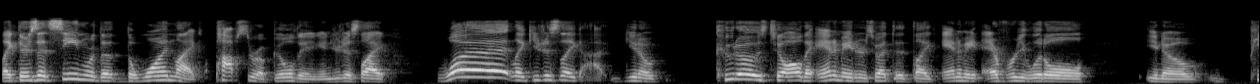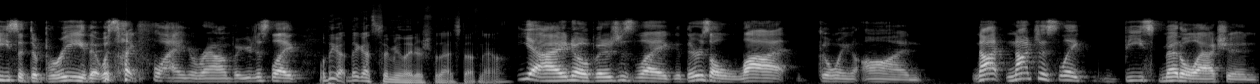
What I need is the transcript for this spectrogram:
Like there's that scene where the the one like pops through a building, and you're just like, what? Like you just like, you know, kudos to all the animators who had to like animate every little, you know, piece of debris that was like flying around. But you're just like, well they got they got simulators for that stuff now yeah, I know, but it's just like there's a lot going on. Not not just like beast metal action,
